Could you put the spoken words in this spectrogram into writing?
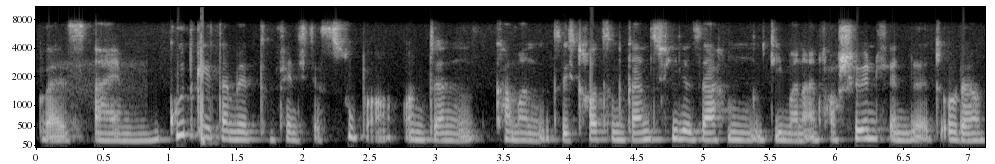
weil es einem gut geht damit, finde ich das super. Und dann kann man sich trotzdem ganz viele Sachen, die man einfach schön findet oder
